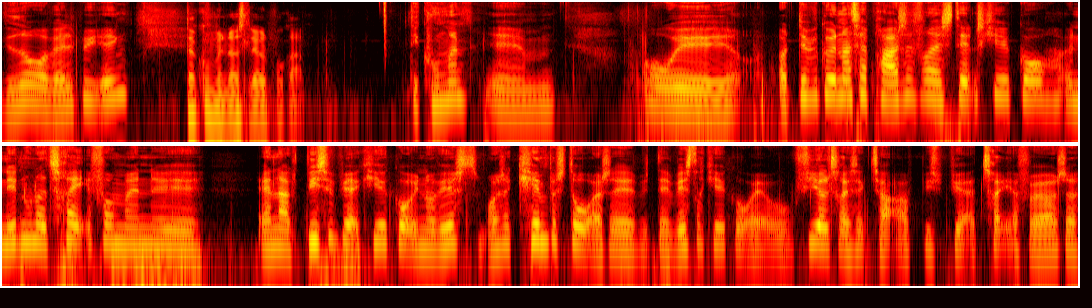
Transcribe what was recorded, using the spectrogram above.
Hvidovre Valby, ikke? Der kunne man også lave et program. Det kunne man. Øhm, og, øh, og det begynder at tage presset fra Assistens Kirkegård. Og I 1903 får man øh, anlagt Bispebjerg Kirkegård i Nordvest, som også er kæmpestor. Altså, den Vestre Kirkegård er jo 54 hektar, og Bispebjerg er 43, så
